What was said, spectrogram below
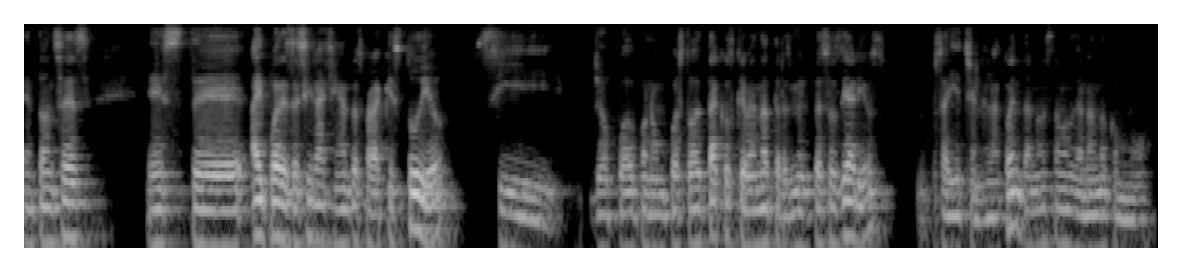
Entonces, este, ahí puedes decir, ay, entonces, ¿para qué estudio? si yo puedo poner un puesto de tacos que venda 3 mil pesos diarios, pues ahí échenle la cuenta, ¿no? Estamos ganando como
